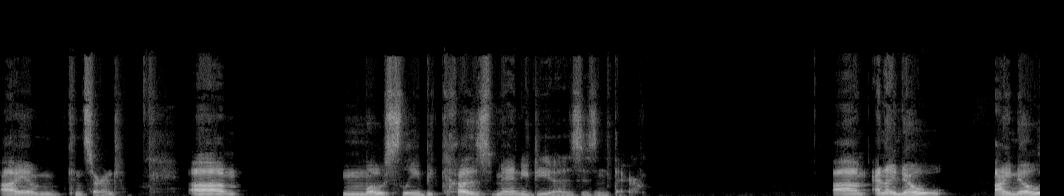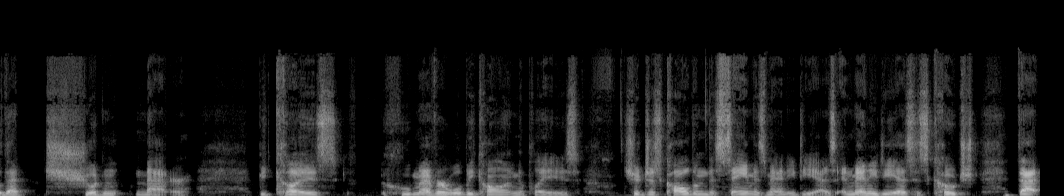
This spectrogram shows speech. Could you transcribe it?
I am concerned. Um mostly because Manny Diaz isn't there. Um and I know I know that shouldn't matter because whomever will be calling the plays should just call them the same as Manny Diaz. And Manny Diaz has coached that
